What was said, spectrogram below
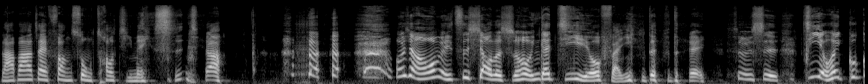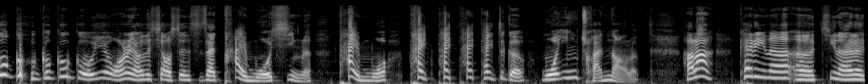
喇叭在放送超级美食家。我想我每次笑的时候，应该鸡也有反应，对不对？是不是鸡也会咕咕咕咕咕咕？因为王瑞瑶的笑声实在太魔性了，太魔，太太太太这个魔音传脑了。好了，Kelly 呢？呃，进来了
